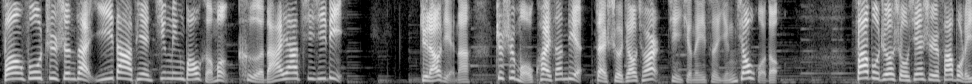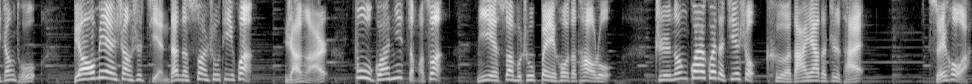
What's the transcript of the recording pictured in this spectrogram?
仿佛置身在一大片精灵宝可梦可达鸭栖息地。据了解呢，这是某快餐店在社交圈进行的一次营销活动。发布者首先是发布了一张图，表面上是简单的算术替换，然而不管你怎么算，你也算不出背后的套路，只能乖乖的接受可达鸭的制裁。随后啊，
